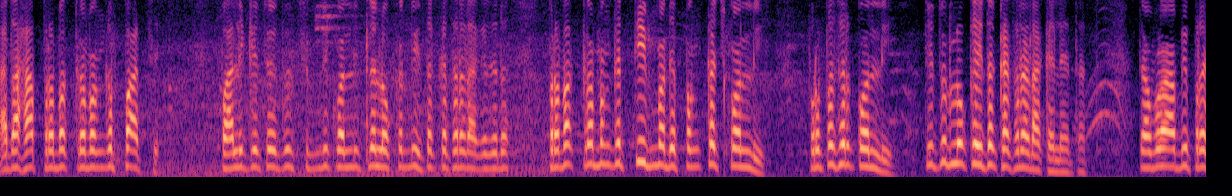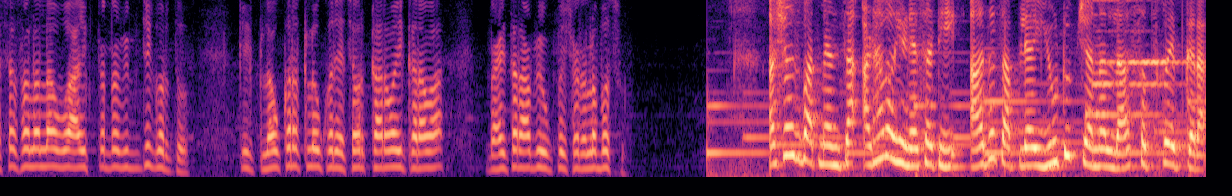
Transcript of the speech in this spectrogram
आता हा प्रभाग क्रमांक पाच आहे. पालिकेच्या इथं सिंधी कॉलनीतल्या लोकांनी इथं कचरा टाकायचा. प्रभाग क्रमांक तीनमध्ये पंकज कॉलनी प्रोफेसर कॉलनी तिथून लोक इथं कचरा टाकायला येतात. त्यामुळे आम्ही प्रशासनाला व आयुक्तांना विनंती करतो की लवकरात लवकर याच्यावर कारवाई करावा नाहीतर आम्ही उपोषणाला बसू. अशाच बातम्यांचा आढावा घेण्यासाठी आजच आपल्या यूट्यूब चॅनलला सबस्क्राईब करा.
